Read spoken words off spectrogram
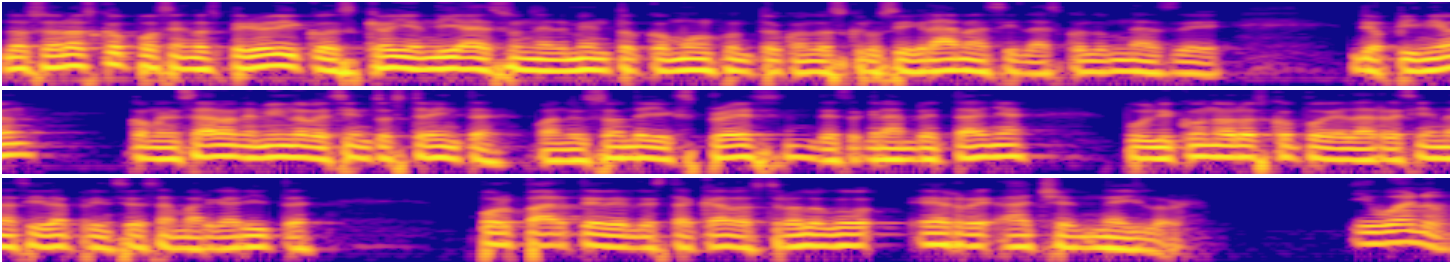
Los horóscopos en los periódicos, que hoy en día es un elemento común junto con los crucigramas y las columnas de, de opinión, comenzaron en 1930, cuando el Sunday Express de Gran Bretaña publicó un horóscopo de la recién nacida princesa Margarita por parte del destacado astrólogo R. H. Naylor. Y bueno,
